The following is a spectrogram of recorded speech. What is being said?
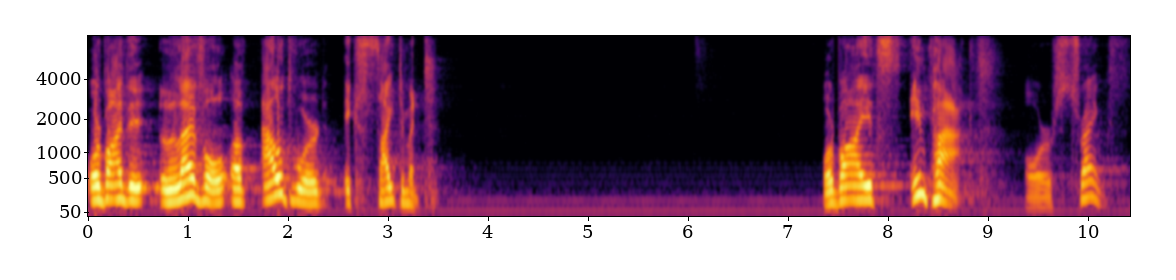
or by the level of outward excitement, or by its impact or strength.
